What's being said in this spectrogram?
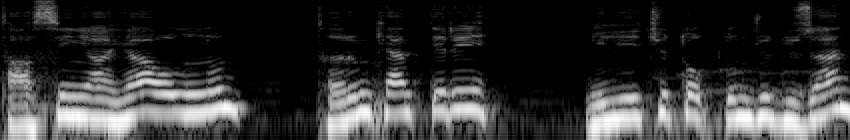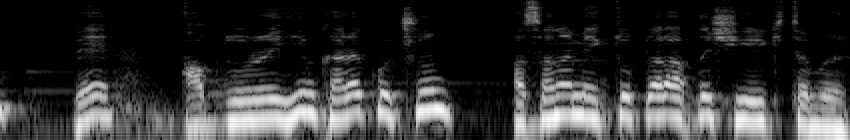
Tahsin Yahyaoğlu'nun Tarım Kentleri, Milliyetçi Toplumcu Düzen ve Abdurrahim Karakoç'un Hasan'a Mektuplar adlı şiir kitabı.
